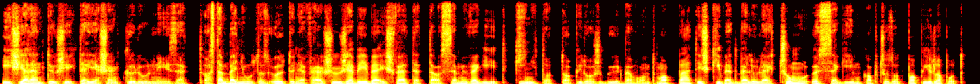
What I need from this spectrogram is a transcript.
és jelentőség teljesen körülnézett. Aztán benyúlt az öltönye felső zsebébe, és feltette a szemüvegét, kinyitotta a piros bőrbe vont mappát, és kivett belőle egy csomó összegém kapcsozott papírlapot,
